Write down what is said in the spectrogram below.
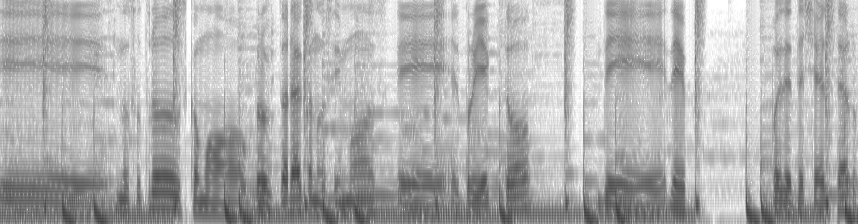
Eh, nosotros como productora conocimos el proyecto de, de, pues de The Shelter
